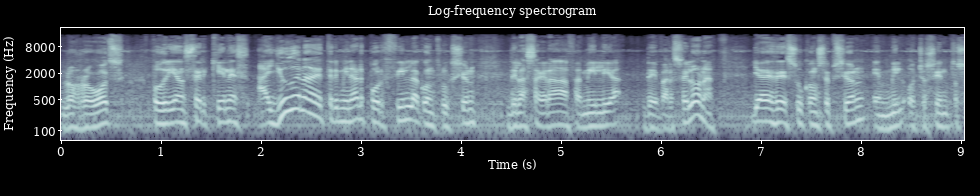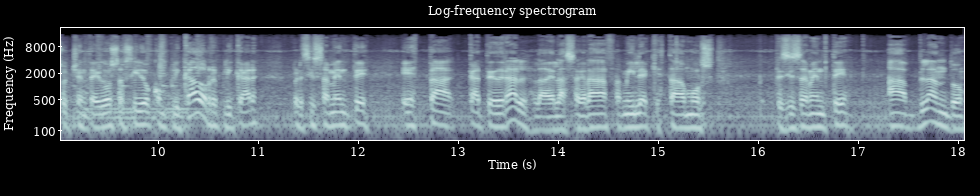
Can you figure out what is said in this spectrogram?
Los robots podrían ser quienes ayuden a determinar por fin la construcción de la Sagrada Familia de Barcelona. Ya desde su concepción en 1882 ha sido complicado replicar precisamente esta catedral, la de la Sagrada Familia que estábamos precisamente hablando.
